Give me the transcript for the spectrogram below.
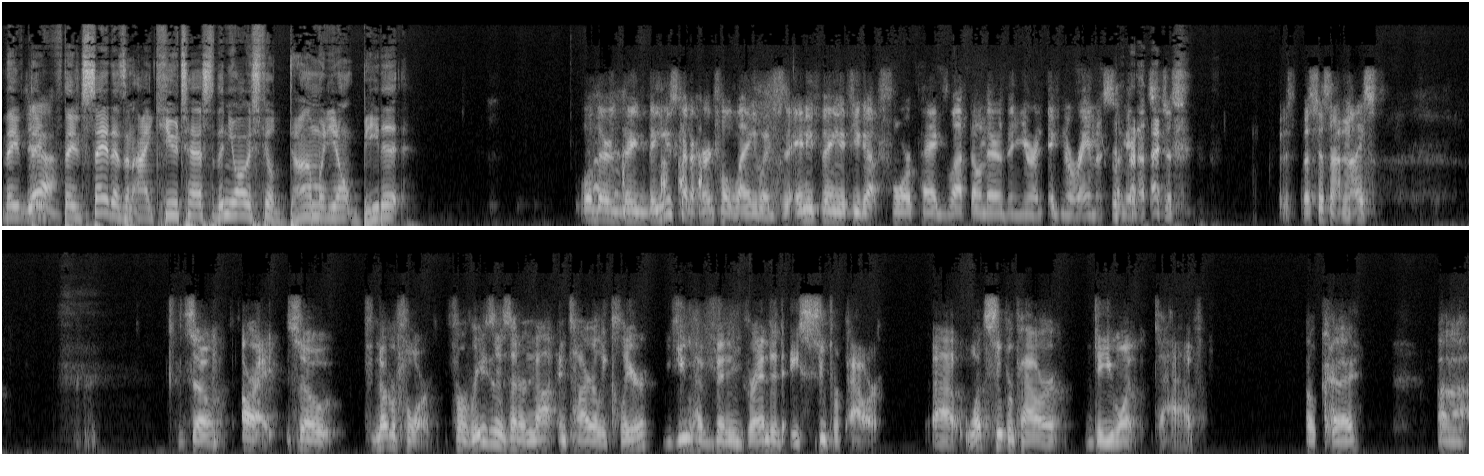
They, Yeah. they they say it as an IQ test, then you always feel dumb when you don't beat it. Well, they're, they they use kind of hurtful language. Anything if you got four pegs left on there, then you're an ignoramus. I mean, that's just that's just not nice. So, all right. So, number four, for reasons that are not entirely clear, you have been granted a superpower. Uh, what superpower do you want to have? Okay. Uh,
